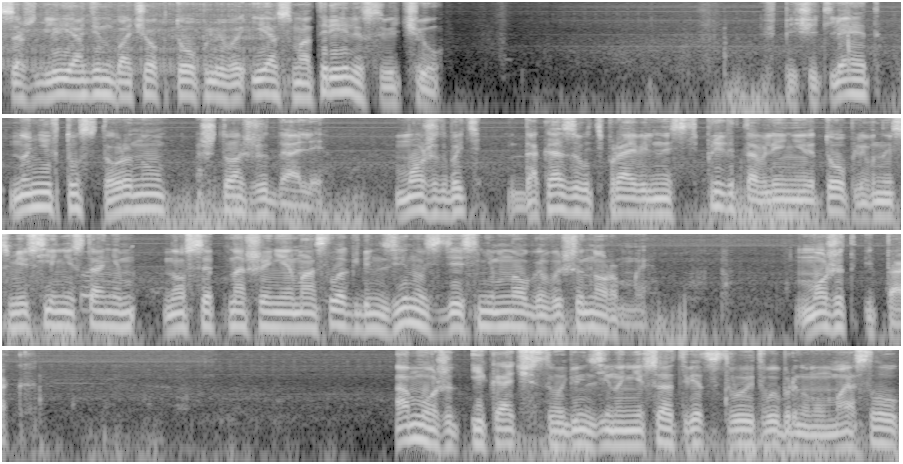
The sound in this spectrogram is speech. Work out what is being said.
Сожгли один бачок топлива и осмотрели свечу. Впечатляет, но не в ту сторону, что ожидали. Может быть, доказывать правильность приготовления топливной смеси не станем, но соотношение масла к бензину здесь немного выше нормы. Может и так а может и качество бензина не соответствует выбранному маслу,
